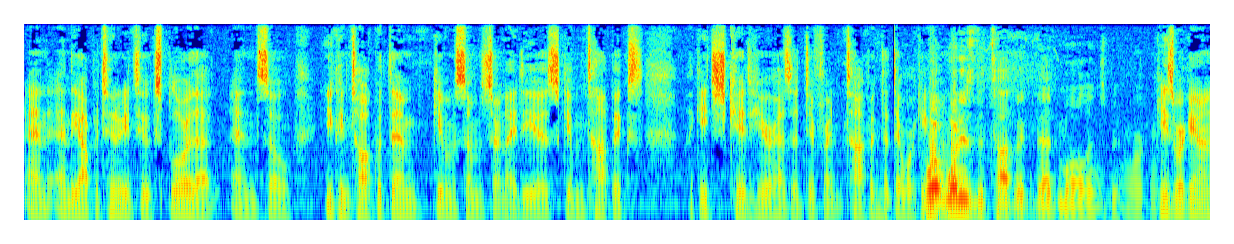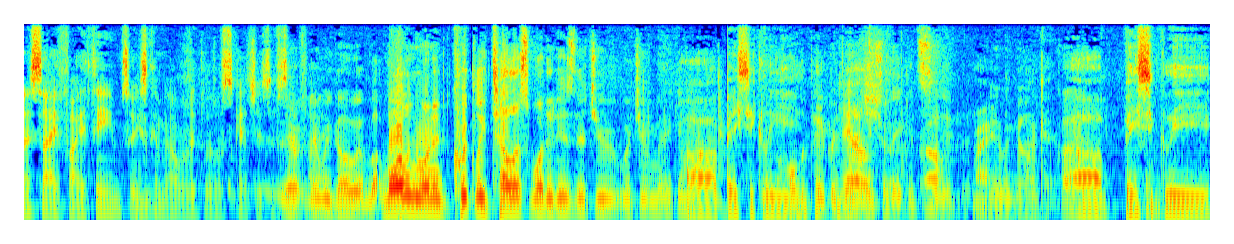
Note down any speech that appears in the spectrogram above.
and and the opportunity to explore that. And so you can talk with them, give them some certain ideas, give them topics. Like each kid here has a different topic that they're working What, on. what is the topic that Marlon's been working on? He's on? working on a sci-fi theme, so he's coming out with like little sketches of Mm-hmm. There, sci-fi. there we go. Uh, Marlon, you want to quickly tell us what it is that you're what you're making? Uh, basically, Hold the paper yeah, down so they can see Oh, it. Right. Here we go. Okay. Go ahead. uh, basically,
